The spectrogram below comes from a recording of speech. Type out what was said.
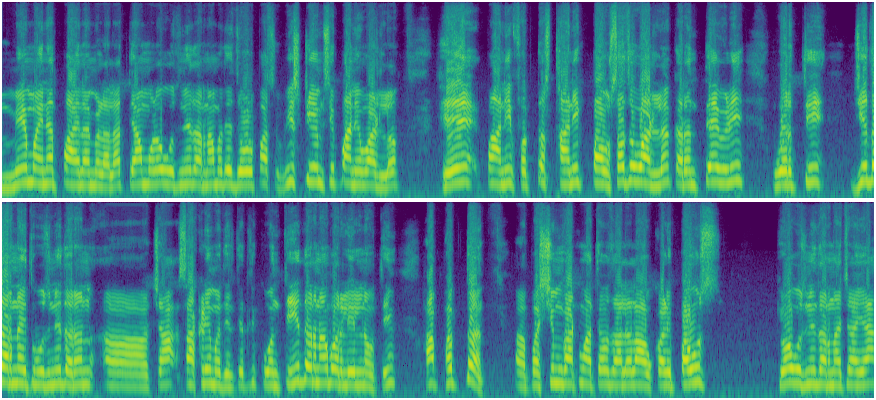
मे महिन्यात पाहायला मिळाला त्यामुळं उजनी धरणामध्ये जवळपास वीस टी एम सी पाणी वाढलं. हे पाणी फक्त स्थानिक पावसाचं वाढलं कारण त्यावेळी वरती जी धरणं आहेत उजनी धरण च्या साखळीमधील त्यातली कोणतीही धरणं भरलेली नव्हती. हा फक्त पश्चिम घाट माथ्यावर झालेला अवकाळी पाऊस किंवा उजनी धरणाच्या या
